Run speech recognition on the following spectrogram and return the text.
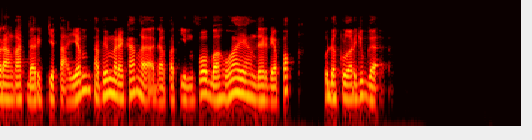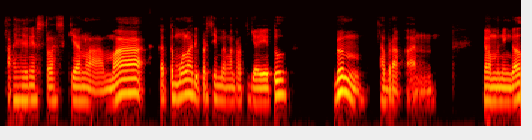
berangkat dari Citayam, tapi mereka nggak dapat info bahwa yang dari Depok udah keluar juga. Akhirnya setelah sekian lama, ketemulah di persimpangan Ratu Jaya itu, bem, tabrakan. Yang meninggal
